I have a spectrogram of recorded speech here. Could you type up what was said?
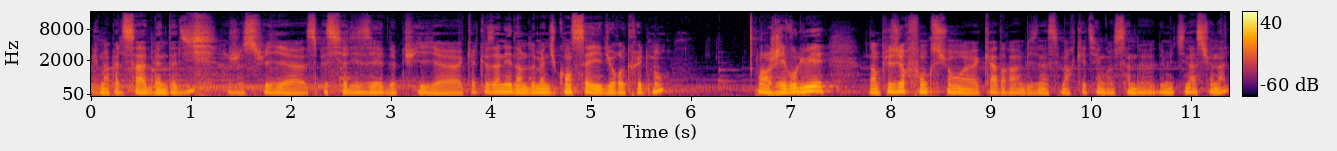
Je m'appelle Saad Bendadi. Je suis euh, spécialisé depuis euh, quelques années dans le domaine du conseil et du recrutement. J'ai évolué dans plusieurs fonctions euh, cadre business et marketing au sein de, multinationales.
